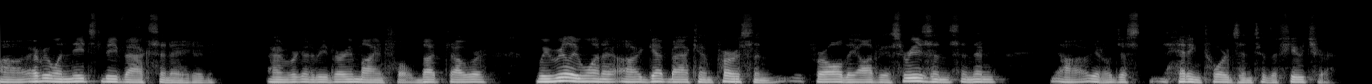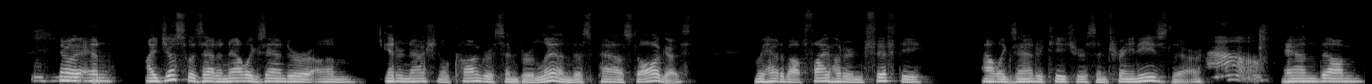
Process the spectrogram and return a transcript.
Uh, everyone needs to be vaccinated, and we're going to be very mindful. But uh, we're we really want to uh, get back in person for all the obvious reasons, and then uh, you know just heading towards into the future. You know, mhm, and I just was at an Alexander um, International Congress in Berlin this past August. We had about 550 Alexander teachers and trainees there. Wow, And um,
